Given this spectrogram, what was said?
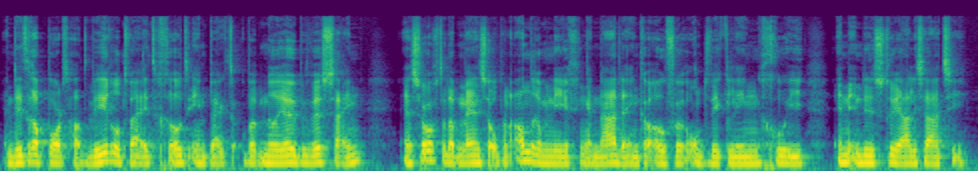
En dit rapport had wereldwijd grote impact op het milieubewustzijn en zorgde dat mensen op een andere manier gingen nadenken over ontwikkeling, groei en industrialisatie.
